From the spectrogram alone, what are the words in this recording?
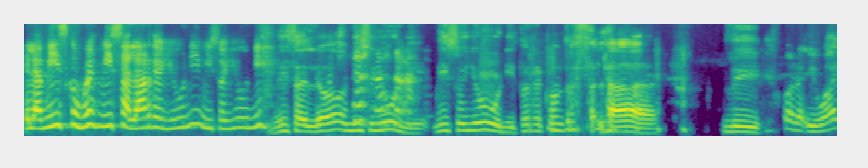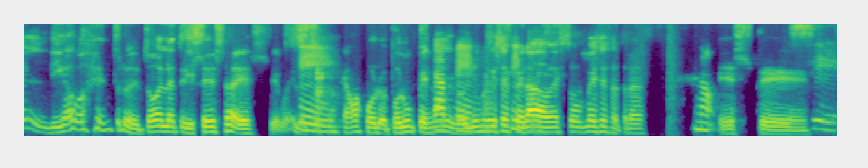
El amis, ¿cómo es Miss Salar de Oyuni? Miss Oyuni. Miss Oyuni, Miss Oyuni, pues recontra salada. Ahora, igual, digamos, dentro de toda la tristeza, este, bueno, sí. por, por, un penal, ¿no? Yo no hubiese esperado pues. esto meses atrás. No. Este, sí.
